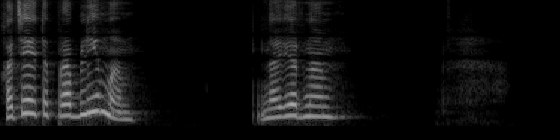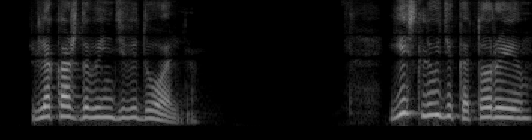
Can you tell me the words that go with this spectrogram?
Хотя эта проблема, наверное, для каждого индивидуально. Есть люди, которые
